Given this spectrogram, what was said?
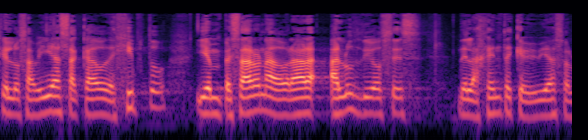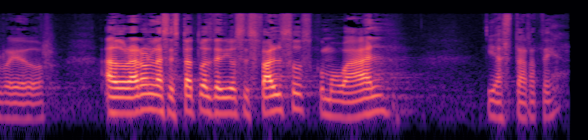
que los había sacado de Egipto y empezaron a adorar a los dioses de la gente que vivía a su alrededor. Adoraron las estatuas de dioses falsos como Baal y Astarte.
